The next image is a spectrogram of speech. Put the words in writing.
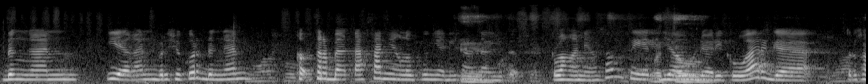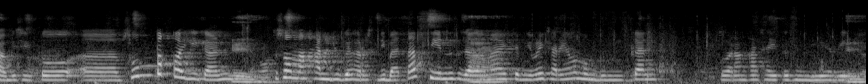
dengan iya kan bersyukur dengan keterbatasan yang lo punya di sana gitu. Ruangan yang sempit Betul. jauh dari keluarga terus habis itu eh, sumpek lagi kan. Iya. terus lo makan juga harus dibatasin segala macam. Gimana caranya lo membumikan luar angkasa itu sendiri.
